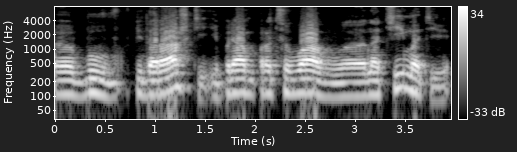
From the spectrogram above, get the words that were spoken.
е, був в підарашки і прям працював е, на Тімоті.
